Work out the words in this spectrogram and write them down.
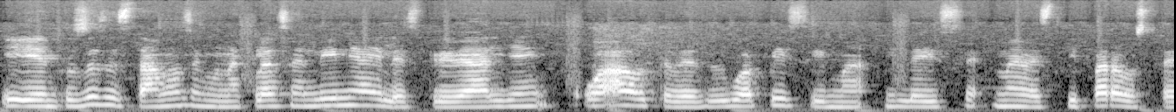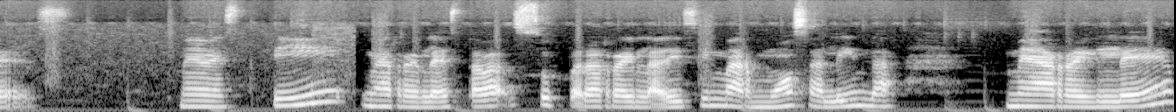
y, entonces estábamos en una clase en línea y le escribe a alguien, wow, te ves guapísima. Y le dice, me vestí para ustedes. Me vestí, me arreglé, estaba súper arregladísima, hermosa, linda. Me arreglé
